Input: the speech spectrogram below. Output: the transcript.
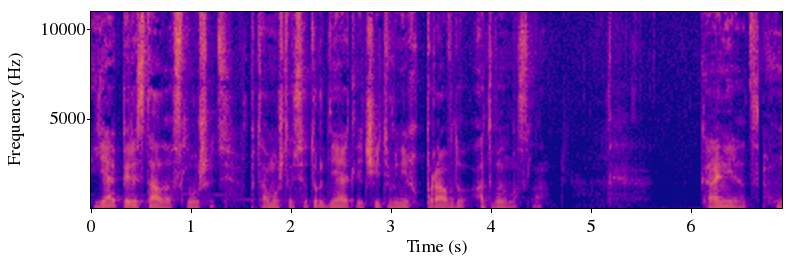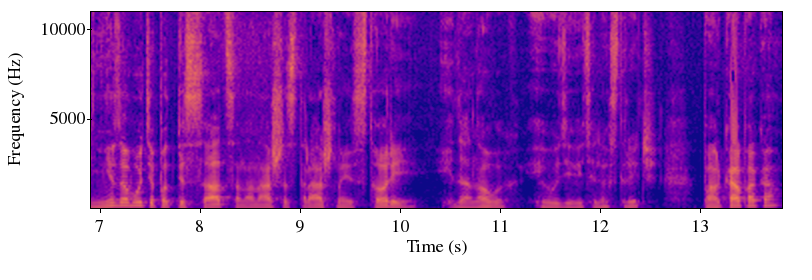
Я перестал их слушать, потому что все труднее отличить в них правду от вымысла. Конец. Не забудьте подписаться на наши страшные истории и до новых и удивительных встреч. Пока-пока.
